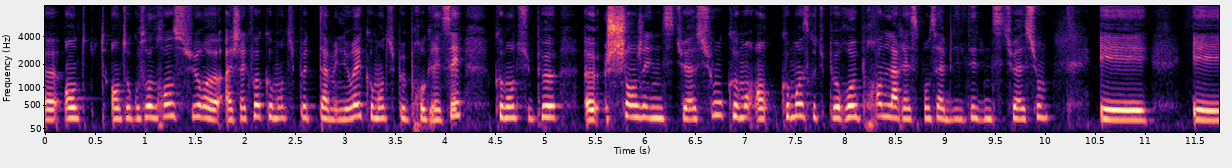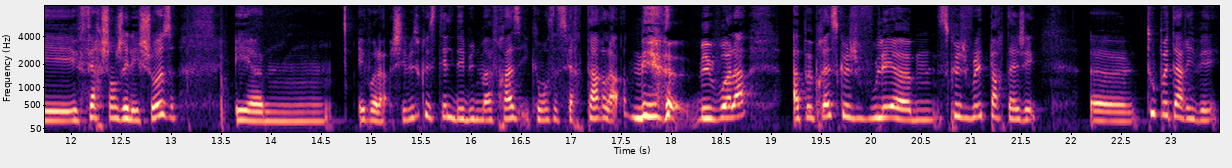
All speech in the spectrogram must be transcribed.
euh, en, te concentrant sur euh, à chaque fois comment tu peux t'améliorer, comment tu peux progresser, comment tu peux changer une situation, comment, comment est-ce que tu peux reprendre la responsabilité d'une situation et, et faire changer les choses. Et, euh, et voilà, j'ai vu que c'était le début de ma phrase, il commence à se faire tard là, mais, euh, mais voilà à peu près ce que je voulais, euh, ce que je voulais te partager. tout peut arriver,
